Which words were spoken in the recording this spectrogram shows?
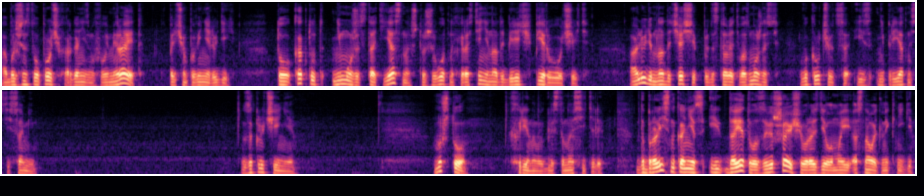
а большинство прочих организмов вымирает, причем по вине людей, то как тут не может стать ясно, что животных и растений надо беречь в первую очередь, а людям надо чаще предоставлять возможность выкручиваться из неприятностей самим. Заключение. Ну что, хреновые глистоносители, добрались наконец и до этого завершающего раздела моей основательной книги.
